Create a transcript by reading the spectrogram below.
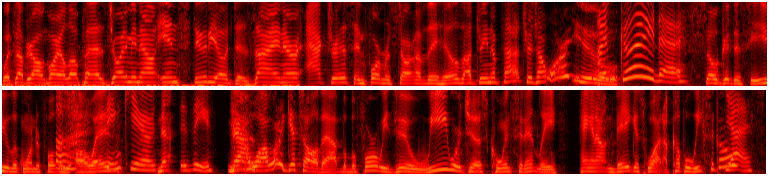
What's up, y'all? With Mario Lopez. Joining me now in studio, designer, actress, and former star of the Hills, Audrina Patridge. How are you? I'm good. So good to see you. You look wonderful as always. Thank you. I was Now- busy. Now, well, I want to get to all that, but before we do, we were just coincidentally hanging out in Vegas, what, a couple weeks ago? Yes.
